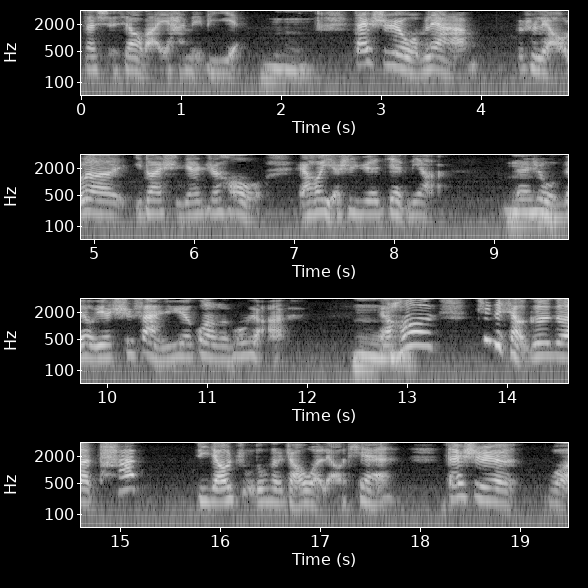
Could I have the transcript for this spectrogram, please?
在学校吧，也还没毕业，嗯但是我们俩就是聊了一段时间之后，然后也是约见面儿，嗯，但是我们没有约吃饭，就约逛个公园儿。嗯，然后这个小哥哥他比较主动的找我聊天，但是我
